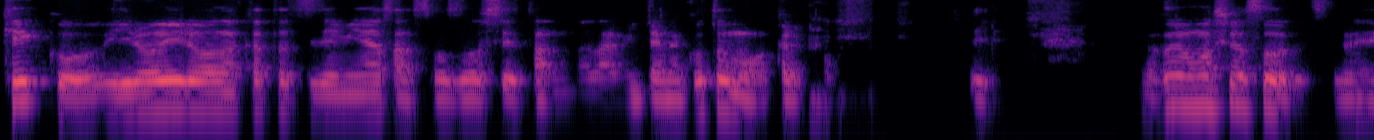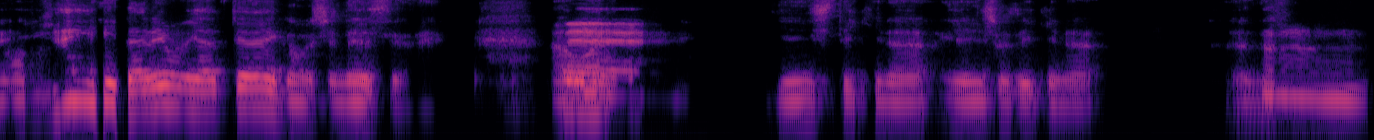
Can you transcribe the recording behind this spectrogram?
結構いろいろな形で皆さん想像してたんだなみたいなことも分かるかもしれない。それ面白そうですね。意外に誰もやってないかもしれないですよね。え原始的な、原初的な、うん、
